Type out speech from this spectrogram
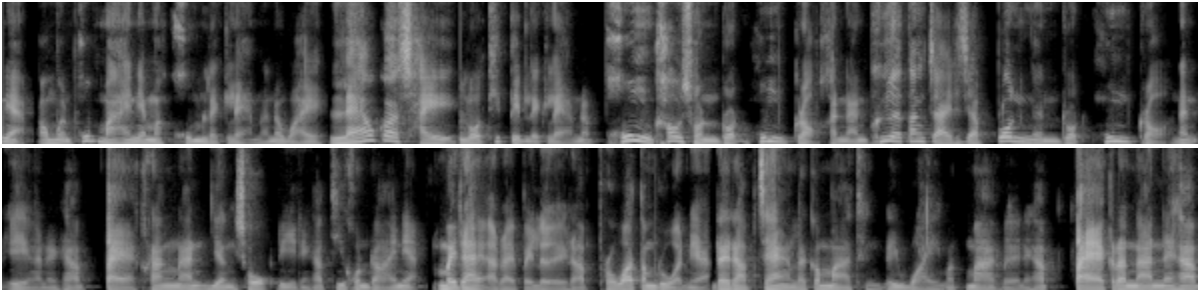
เนี่ยเอาเหมือนพุ่มไม้เนี่ยมาคุมเหล็กแหลมนั้นเอาไว้ แล้วก็ใช้รถที่ติดเหล็กแหลมนะพุ่งเข้าชนรถหุ้มเกราะคันนั้น เพื่อตั้งใจที่จะปล้นเงินรถหุ้มเกราะนั่นเองนะครับแต่ครั้งนั้นยังโชคดีนะครับที่คนร้ายเนี่ยไม่ได้อะไรไปเลยครับเพราะว่าตำรวจเนี่ยได้รับแจ้งแล้วก็มาถึงได้ไวมากๆเลยนะครับแต่กระนั้นนะครับ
